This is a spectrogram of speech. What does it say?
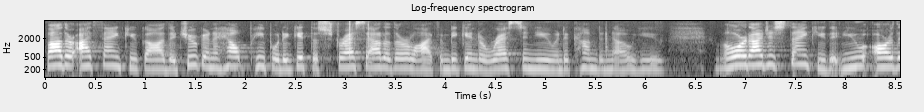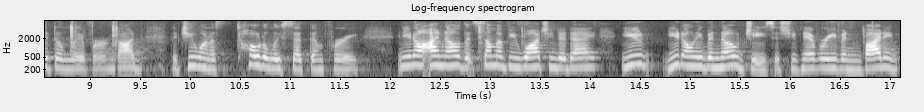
Father, I thank you, God, that you're going to help people to get the stress out of their life and begin to rest in you and to come to know you. Lord, I just thank you that you are the deliverer, and God, that you want to totally set them free. And you know, I know that some of you watching today, you, you don't even know Jesus. You've never even invited,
